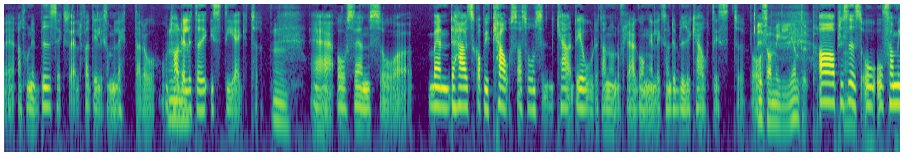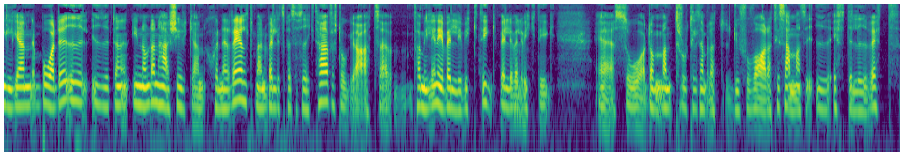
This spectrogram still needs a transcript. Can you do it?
eh, att hon är bisexuell för att det är liksom lättare och hon tar Mm. det lite i steg. typ. Mm. Eh, och sen så, men det här skapar ju kaos, alltså hon, det ordet använder hon flera gånger, liksom, det blir ju kaotiskt. Typ. Och, I familjen typ. Ja precis och, och familjen både i, i den, inom den här kyrkan generellt men väldigt specifikt här förstod jag att här, familjen är väldigt viktig, väldigt väldigt viktig. Eh, så de, man tror till exempel att du får vara tillsammans i, i efterlivet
